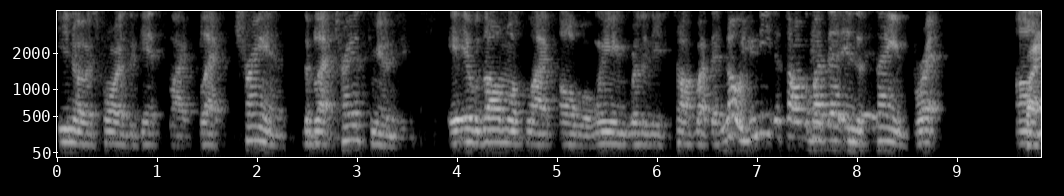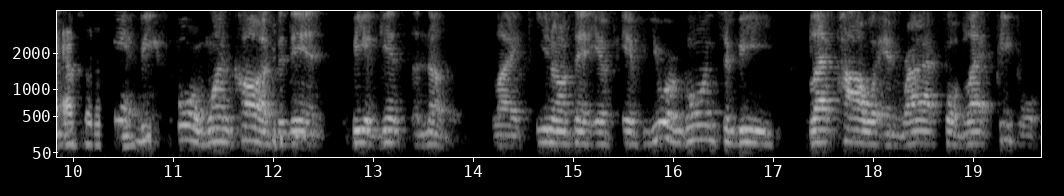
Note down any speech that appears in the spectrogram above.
you know, as far as against like black trans, the black trans community, it, was almost like, oh well, we ain't really need to talk about that. No, you need to talk about that in the same breath. Um, right, absolutely. can't be for one cause, but then be against another. Like, you know what I'm saying? If if you are going to be black power and ride for black people,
